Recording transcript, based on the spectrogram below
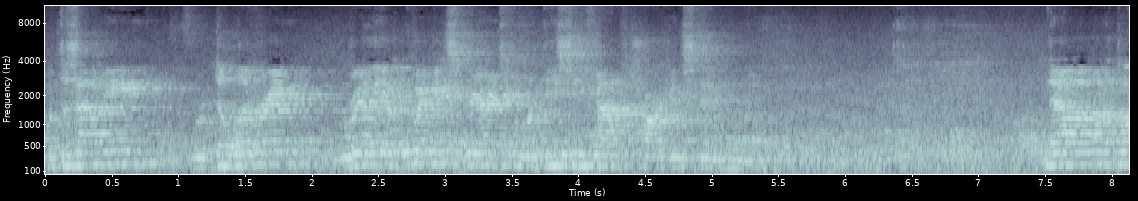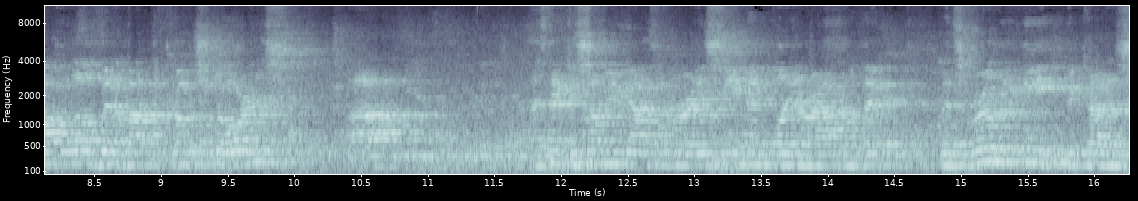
what does that mean? We're delivering really a quick experience from a DC fast charging standpoint. Now I want to talk a little bit about the coach doors. I think some of you guys have already seen it, played around with it. It's really neat because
